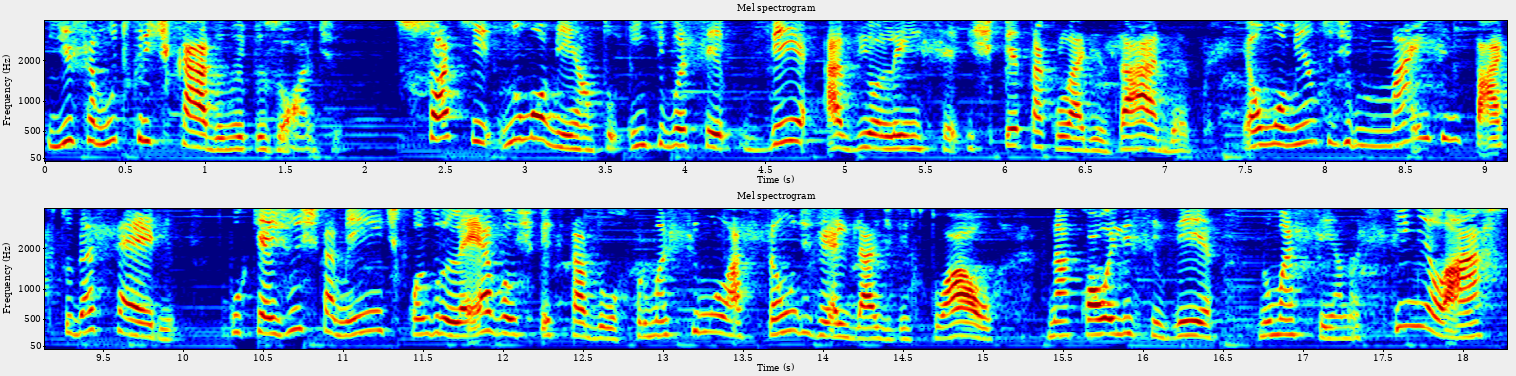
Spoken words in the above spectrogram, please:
E isso é muito criticado no episódio. Só que no momento em que você vê a violência espetacularizada, é o momento de mais impacto da série, porque é justamente quando leva o espectador para uma simulação de realidade virtual, na qual ele se vê numa cena similar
